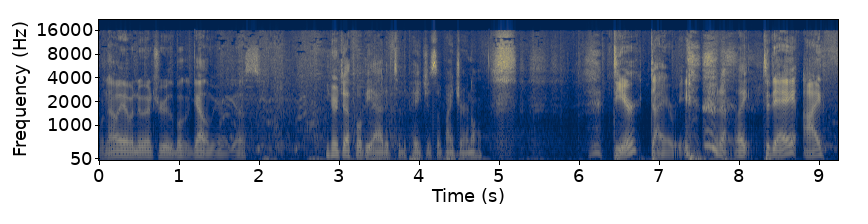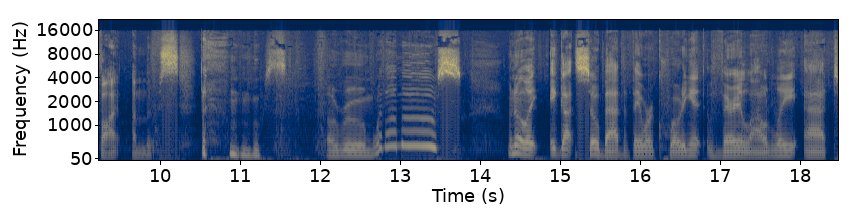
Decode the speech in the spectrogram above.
Well, now we have a new entry of the Book of Gallowmere, I guess. Your death will be added to the pages of my journal. Dear diary, No, like, today I fought a moose. moose. A room with a moose. But no, like it got so bad that they were quoting it very loudly at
